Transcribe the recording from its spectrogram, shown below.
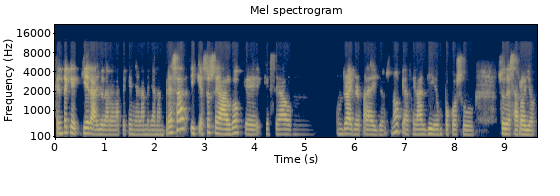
gente que quiera ayudar a la pequeña y la mediana empresa y que eso sea algo que, que sea un, un driver para ellos, ¿no? que al final guíe un poco su, desarrollo.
